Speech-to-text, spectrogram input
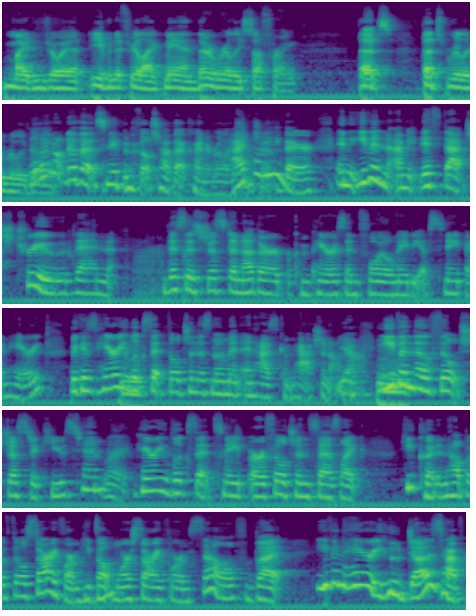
might enjoy it, even if you're like, man, they're really suffering. That's that's really really No, I don't know that Snape and Filch have that kind of relationship. I relationship. don't either. And even, I mean, if that's true, then this is just another comparison foil maybe of Snape and Harry because Harry mm-hmm. looks at Filch in this moment and has compassion on Yeah. him. Even mm-hmm. though Filch just accused him, Right. Harry looks at Snape or Filch and says like he couldn't help but feel sorry for him. He felt more sorry for himself, but even Harry who does have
